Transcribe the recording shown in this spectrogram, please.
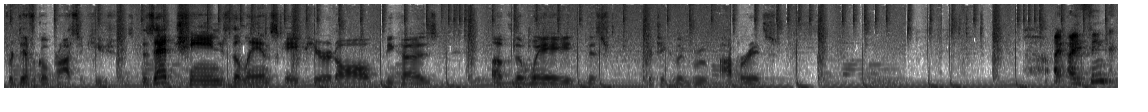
for difficult prosecutions. Does that change the landscape here at all because of the way this particular group operates? I, I think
